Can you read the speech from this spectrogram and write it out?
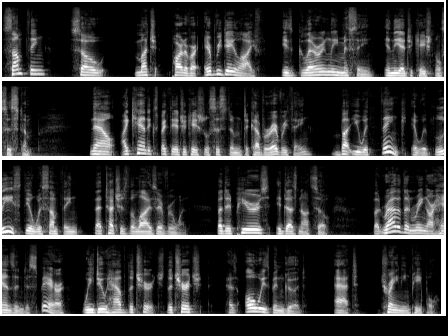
Something so much part of our everyday life is glaringly missing in the educational system. Now, I can't expect the educational system to cover everything, but you would think it would at least deal with something that touches the lives of everyone but it appears it does not so. But rather than wring our hands in despair, we do have the church. The church has always been good at training people,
